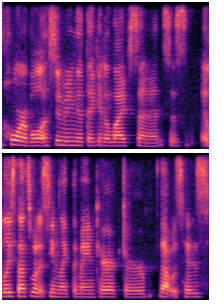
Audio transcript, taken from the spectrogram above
horrible, assuming that they get a life sentence, is at least that's what it seemed like the main character, that was his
